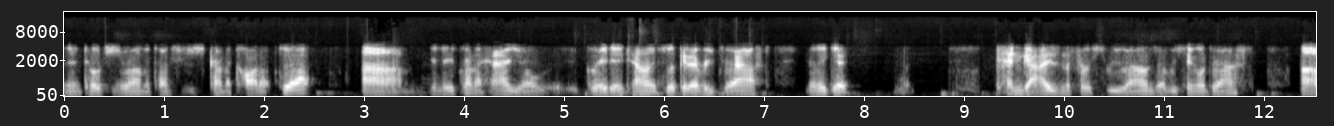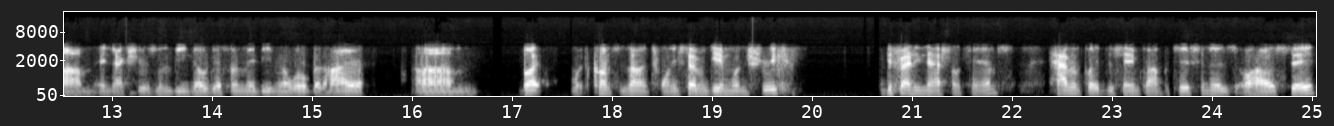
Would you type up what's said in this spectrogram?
and coaches around the country just kind of caught up to that. Um, and they've kind of had, you know, grade A talent. If you look at every draft, you know, they get like, 10 guys in the first three rounds every single draft. Um, and next year is going to be no different, maybe even a little bit higher. Um, but with Clemson's on a 27 game win streak, defending national champs, haven't played the same competition as Ohio State.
